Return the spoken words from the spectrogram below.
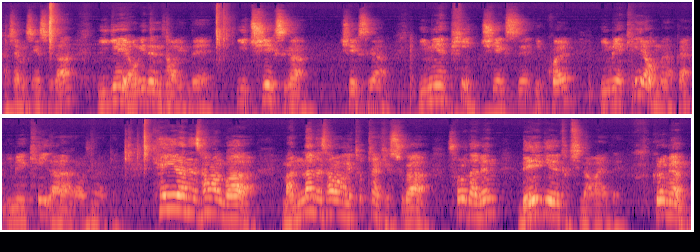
다시 한번 쓰겠습니다. 이게 0이 되는 상황인데 이 gx가 gx가 임의의 p gx 이퀄 임의의 k라고 한번 할까요? 임의의 k다라고 생각할게요. k라는 상황과 만나는 상황의 토탈 개수가 서로 다른 4개의 값이 나와야 돼. 그러면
